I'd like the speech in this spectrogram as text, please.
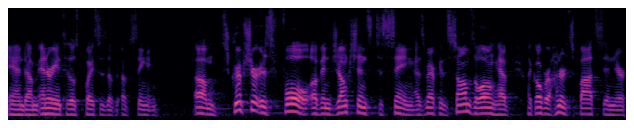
and um, entering into those places of, of singing. Um, scripture is full of injunctions to sing. As a matter of fact, the Psalms alone have like over 100 spots in there,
